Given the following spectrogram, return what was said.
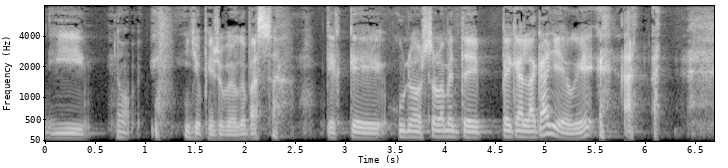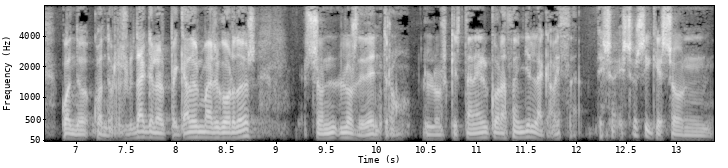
Y no, y yo pienso, pero ¿qué pasa? ¿Que es que uno solamente peca en la calle o qué? Cuando, cuando resulta que los pecados más gordos son los de dentro, los que están en el corazón y en la cabeza. Eso, eso sí que son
